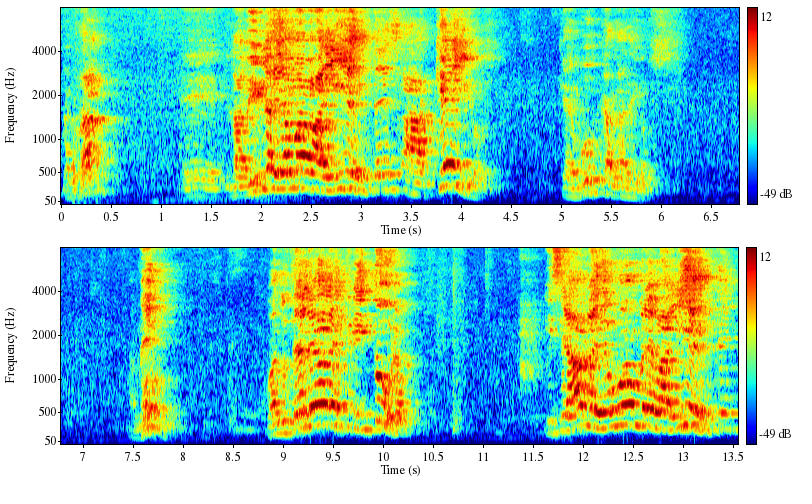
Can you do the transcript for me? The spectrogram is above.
¿verdad? Eh, la Biblia llama valientes a aquellos que buscan a Dios. Amén. Cuando usted lea la escritura y se habla de un hombre valiente,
